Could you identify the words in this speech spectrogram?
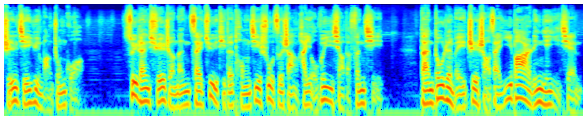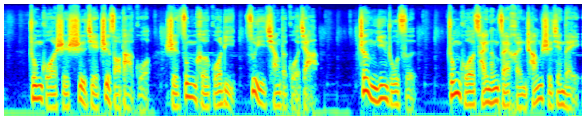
直接运往中国。虽然学者们在具体的统计数字上还有微小的分歧，但都认为至少在1820年以前，中国是世界制造大国，是综合国力最强的国家。正因如此，中国才能在很长时间内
